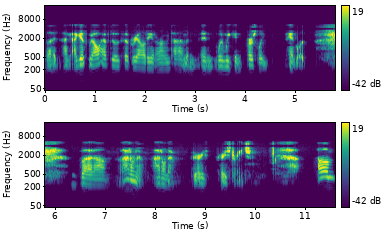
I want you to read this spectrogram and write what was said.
But I, I guess we all have to accept reality in our own time, and and when we can personally handle it. But um, I don't know. I don't know. Very very strange. Um,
